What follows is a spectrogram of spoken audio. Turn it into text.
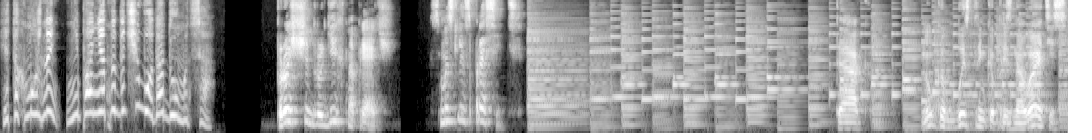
И так можно непонятно до чего додуматься. Проще других напрячь. В смысле спросить. Так, ну-ка быстренько признавайтесь,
